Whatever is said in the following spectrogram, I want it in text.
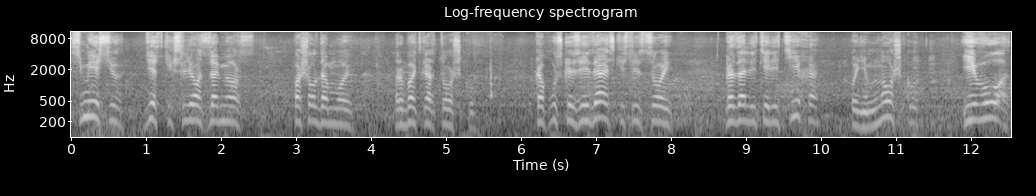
смесью детских слез замерз. Пошел домой рубать картошку. Капусткой заедая с кислицой. Года летели тихо, понемножку. И вот,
